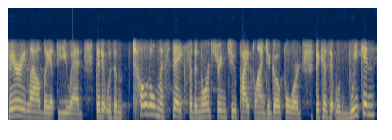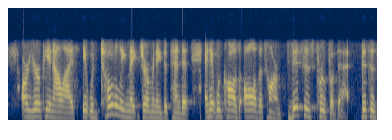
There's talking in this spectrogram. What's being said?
very loudly at the UN that it was a total mistake for the Nord Stream 2 pipeline to go forward because it would weaken our European allies, it would totally make Germany dependent, and it would cause all of us harm. This is proof of that. This is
